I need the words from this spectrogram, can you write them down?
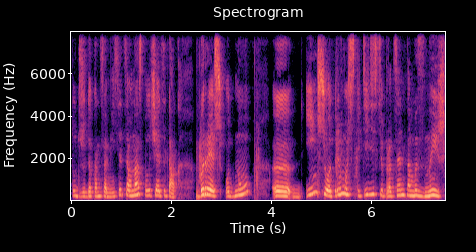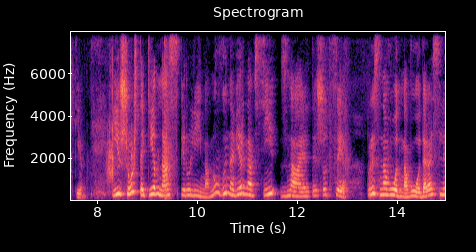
Тут же до кінця місяця. У нас виходить так: береш одну, е, іншу отримуєш з 50% знижки. І що ж таке в нас спіруліна? Ну, ви, мабуть, всі знаєте, що це пресноводна водоросль.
